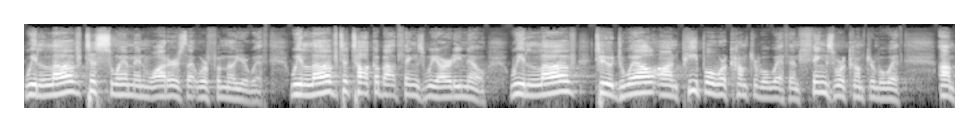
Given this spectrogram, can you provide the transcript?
we love to swim in waters that we're familiar with. We love to talk about things we already know. We love to dwell on people we're comfortable with and things we're comfortable with. Um,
